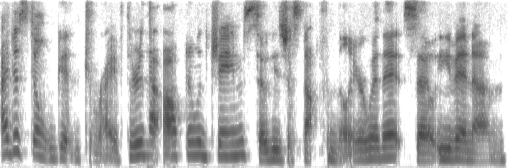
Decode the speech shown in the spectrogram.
I just don't get drive-through that often with James, so he's just not familiar with it. So even um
